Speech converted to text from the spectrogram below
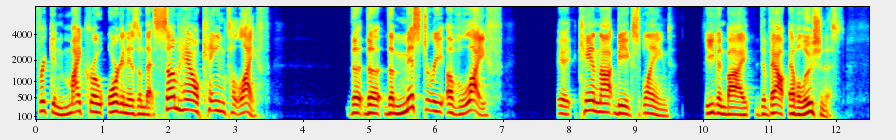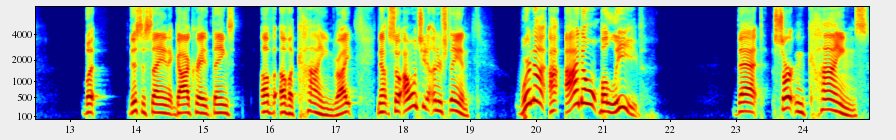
freaking microorganism that somehow came to life. The the the mystery of life it cannot be explained even by devout evolutionists. But this is saying that God created things of, of a kind, right? Now, so I want you to understand, we're not, I, I don't believe that certain kinds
